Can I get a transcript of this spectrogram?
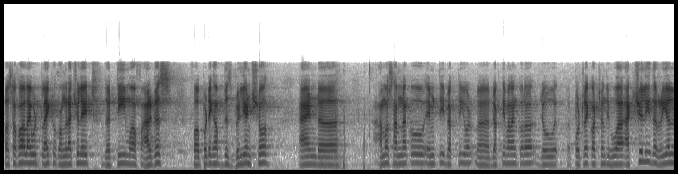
first of all I would like to congratulate the team of Argus for putting up this brilliant show and आम सामना को एमती व्यक्ति व्यक्ति मान जो पोर्ट्रे कर actually the real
